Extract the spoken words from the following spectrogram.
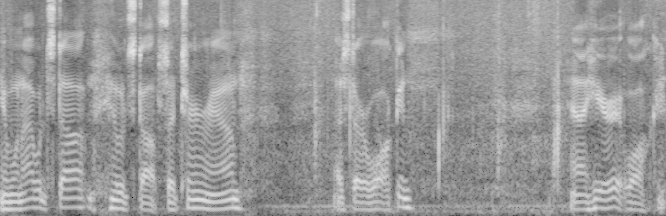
And when I would stop, it would stop. So I turn around, I start walking, and I hear it walking.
